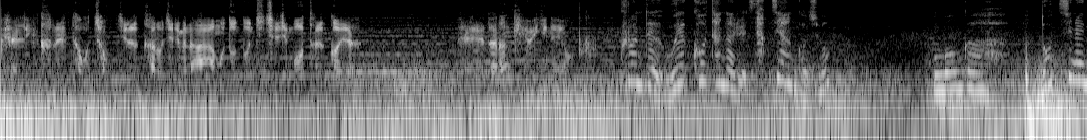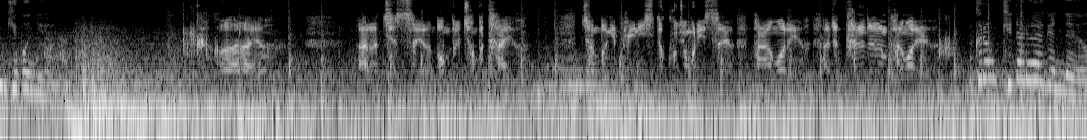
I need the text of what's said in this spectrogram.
펠리칸을 타고 적지를 가로지르면 아무도 눈치채지 못할 거야. 대단한 계획이네요. 그런데 왜 코타나를 삭제한 거죠? 뭔가 놓치는 기분이에요. 그거 알아요? 알아챘어요. 놈들 전부 타요. 전방에 베니시드 구조물이 있어요. 방어래요. 아주 단단한 방어예요. 그럼 기다려야겠네요.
